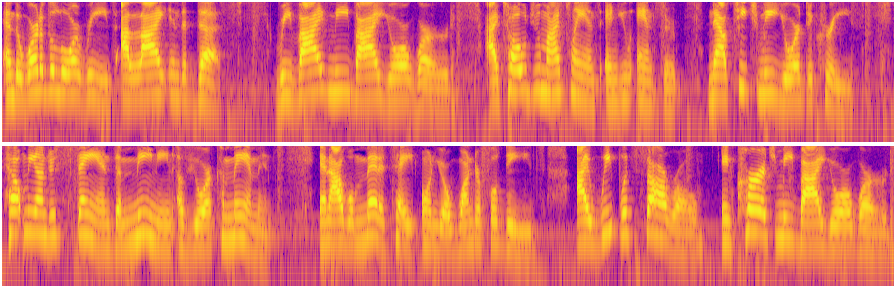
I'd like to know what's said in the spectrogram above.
And the word of the Lord reads I lie in the dust. Revive me by your word. I told you my plans and you answered. Now teach me your decrees. Help me understand the meaning of your commandments, and I will meditate on your wonderful deeds. I weep with sorrow. Encourage me by your word.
